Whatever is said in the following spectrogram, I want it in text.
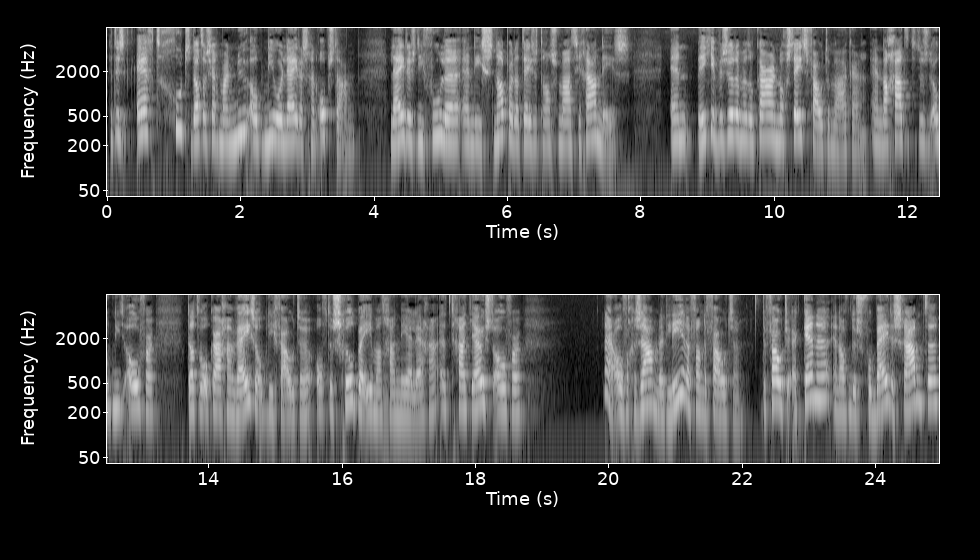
Het is echt goed dat er zeg maar, nu ook nieuwe leiders gaan opstaan. Leiders die voelen en die snappen dat deze transformatie gaande is. En weet je, we zullen met elkaar nog steeds fouten maken. En dan gaat het dus ook niet over dat we elkaar gaan wijzen op die fouten of de schuld bij iemand gaan neerleggen. Het gaat juist over, nou ja, over gezamenlijk leren van de fouten de fouten erkennen en dus voorbij de schaamte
